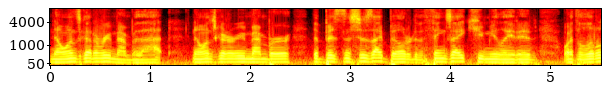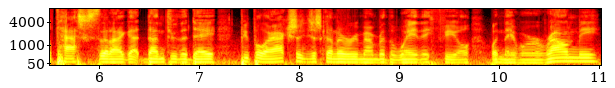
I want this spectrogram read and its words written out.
No one's going to remember that. No one's going to remember the businesses I built or the things I accumulated or the little tasks that I got done through the day. People are actually just going to remember the way they feel when they were around me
